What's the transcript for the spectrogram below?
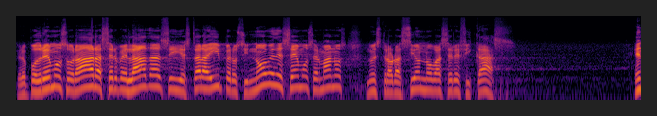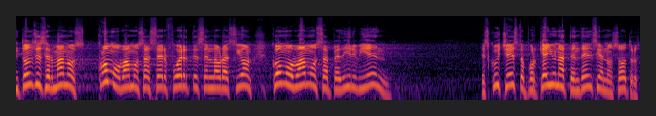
Pero podremos orar, hacer veladas y estar ahí, pero si no obedecemos, hermanos, nuestra oración no va a ser eficaz. Entonces, hermanos, ¿cómo vamos a ser fuertes en la oración? ¿Cómo vamos a pedir bien? Escuche esto, porque hay una tendencia en nosotros,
